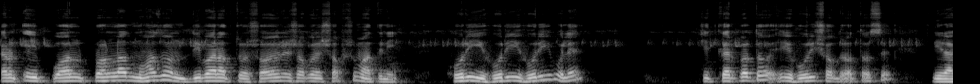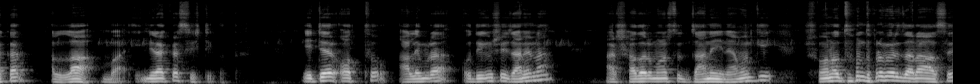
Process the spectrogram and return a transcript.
কারণ এই প্রহ্লাদ মহাজন দিবারাত্র শয়নে স্বপনে সবসময় তিনি হরি হরি হরি বলে চিৎকার করতো। এই হরি শব্দের অর্থ হচ্ছে নিরাকার আল্লাহ বা নিরাকার সৃষ্টিকর্তা। এটার অর্থ আলেমরা অধিকাংশই জানে না আর সাধারণ মানুষ তো জানেই না। এমনকি সনাতন ধর্মের যারা আছে,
